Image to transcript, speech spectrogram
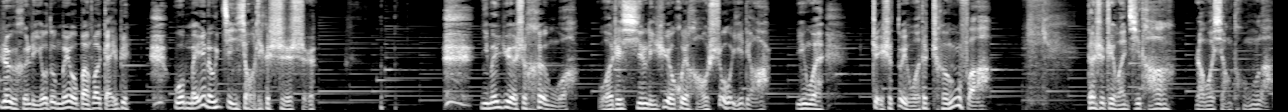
任何理由都没有办法改变，我没能尽孝这个事实。你们越是恨我，我这心里越会好受一点儿，因为这是对我的惩罚。但是这碗鸡汤让我想通了，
